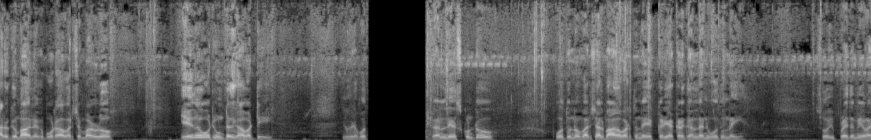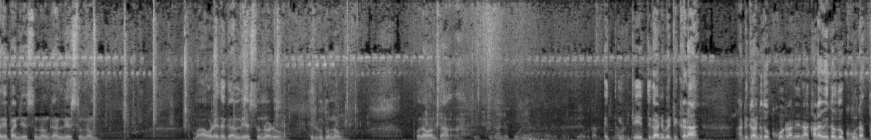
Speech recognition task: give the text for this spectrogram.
ఆరోగ్యం బాగలేకపోవడం వర్షం పడడో ఏదో ఒకటి ఉంటుంది కాబట్టి ఇక్కడ గన్లు వేసుకుంటూ పోతున్నాం. వర్షాలు బాగా పడుతున్నాయి. ఎక్కడి ఎక్కడ గన్లన్నీ పోతున్నాయి. సో ఇప్పుడైతే మేము అదే పని చేస్తున్నాం. గన్లు వేస్తున్నాం. మావాడైతే గన్లు వేస్తున్నాడు. తిరుగుతున్నాం. పొలం అంతా. ఎత్తు ఇటు ఎత్తుగండి పెట్టి ఇక్కడ అటు గండు దొక్కుంటా నేను ఆ కడవీకలు దొక్కుంటా అత్త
